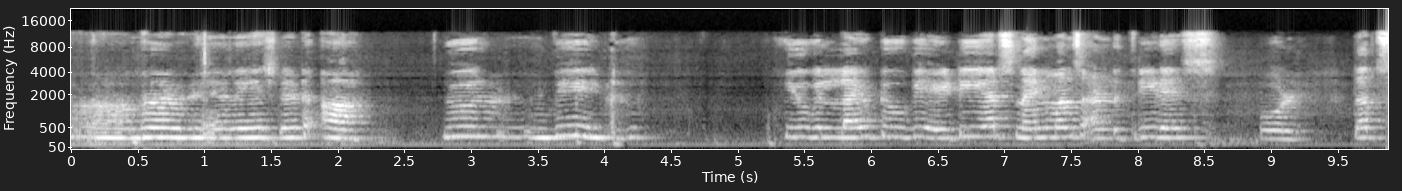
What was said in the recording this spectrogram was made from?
Uh, I realized it. ah. You will be you will live to be 80 years 9 months and 3 days old. That's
